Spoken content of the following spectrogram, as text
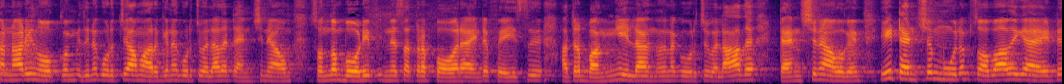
കണ്ണാടി നോക്കും. ഇതിനെക്കുറിച്ച് ആ മാർഗിനെ കുറിച്ച് വല്ലാതെ ടെൻഷനാവും സ്വന്തം ബോഡി ഫിറ്റ്നസ് അത്ര പോരാ. എന്റെ ഫേസ് അത്ര ഭംഗിയില്ല എന്നതിനെ കുറിച്ച് വല്ലാതെ ടെൻഷനാവുകയും ഈ ടെൻഷൻ മൂലം സ്വാഭാവികമായിട്ട്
